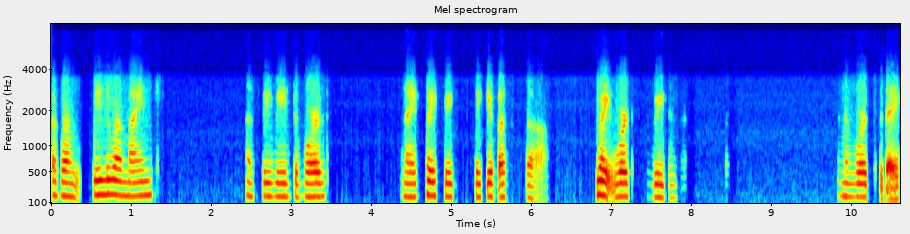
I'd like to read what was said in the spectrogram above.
of our renew our minds as we read the word. And I pray for you to give us the right words to read in the, in the word today.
